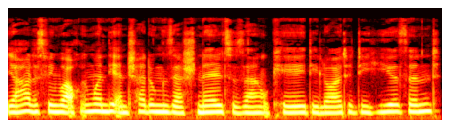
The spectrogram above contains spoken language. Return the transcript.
ja, deswegen war auch irgendwann die Entscheidung sehr schnell zu sagen, okay, die Leute, die hier sind,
